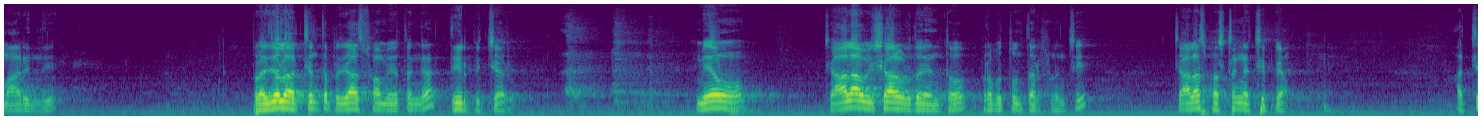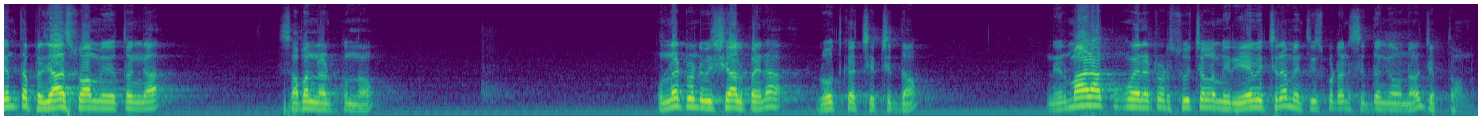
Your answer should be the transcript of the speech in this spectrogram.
మారింది. ప్రజలు అత్యంత ప్రజాస్వామ్యతంగా తీర్పిచ్చారు. మేము చాలా విషయాల హృదయంతో ప్రభుత్వం తరఫు నుంచి చాలా స్పష్టంగా చెప్పాం. అత్యంత ప్రజాస్వామ్యయుతంగా సభను నడుపుకుందాం. ఉన్నటువంటి విషయాలపైన లోతుగా చర్చిద్దాం. నిర్మాణాత్మకమైనటువంటి సూచనలు మీరు ఏమిచ్చినా మేము తీసుకోవడానికి సిద్ధంగా ఉన్నామని చెప్తా ఉన్నాం.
